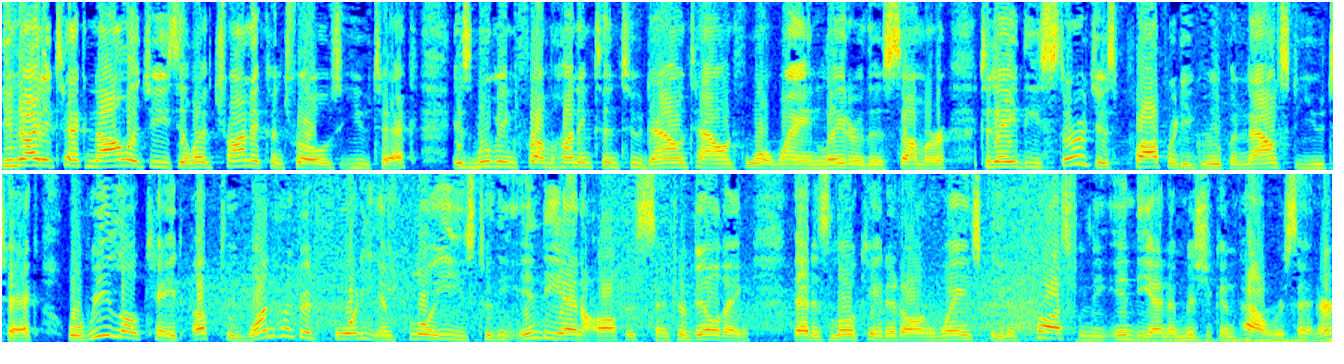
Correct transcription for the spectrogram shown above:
United Technologies Electronic Controls, UTEC, is moving from Huntington to downtown Fort Wayne later this summer. Today, the Sturges Property Group announced UTEC will relocate up to 140 employees to the Indiana Office Center building that is located on Wayne Street across from the Indiana-Michigan Power Center.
